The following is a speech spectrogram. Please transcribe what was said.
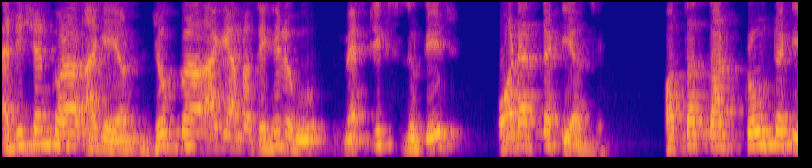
অ্যাডিশন করার আগে যোগ করার আগে আমরা দেখে নেব ম্যাট্রিক্স দুটির অর্ডারটা কি আছে। অর্থাৎ তার ক্রমটা কি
